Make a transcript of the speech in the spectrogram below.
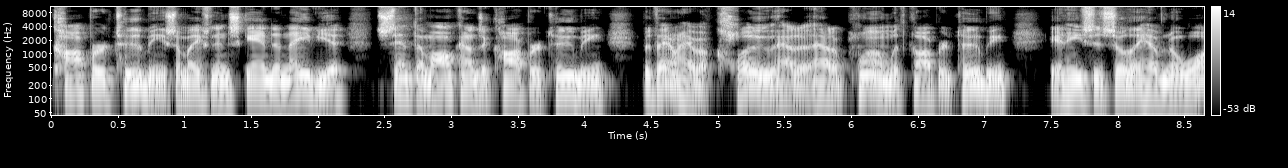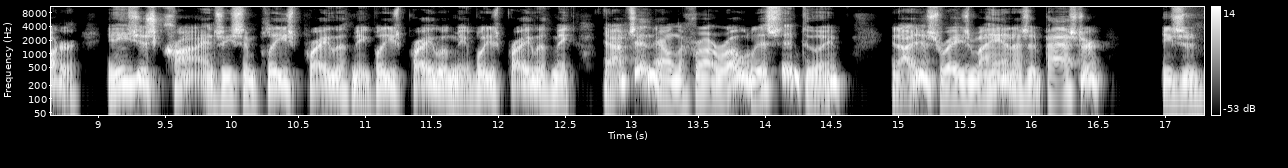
copper tubing. Somebody in Scandinavia sent them all kinds of copper tubing, but they don't have a clue how to, how to plumb with copper tubing. And he said, so they have no water. And he's just crying. So he said, please pray with me. Please pray with me. Please pray with me. And I'm sitting there on the front row listening to him. And I just raised my hand. I said, Pastor, he said,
